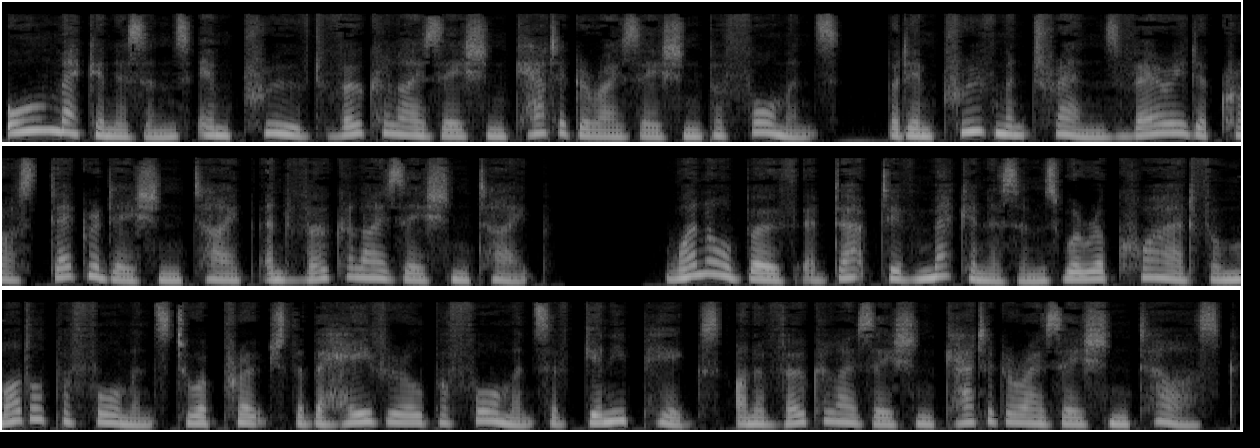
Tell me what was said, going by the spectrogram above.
All mechanisms improved vocalization categorization performance, but improvement trends varied across degradation type and vocalization type. One or both adaptive mechanisms were required for model performance to approach the behavioral performance of guinea pigs on a vocalization categorization task.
